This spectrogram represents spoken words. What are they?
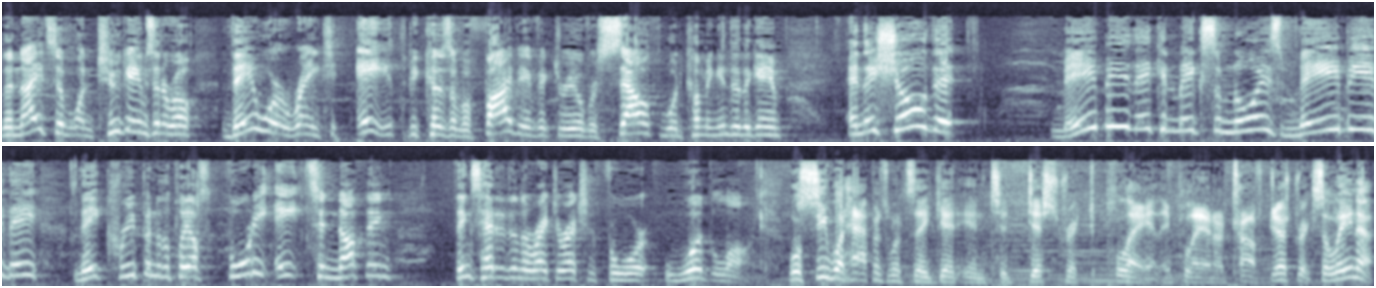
The Knights have won two games in a row. They were ranked eighth because of a 5A victory over Southwood coming into the game, and they show that maybe they can make some noise. Maybe they they creep into the playoffs. 48 to nothing. Things headed in the right direction for Woodlawn. We'll see what happens once they get into district play. And they play in a tough district. Selena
